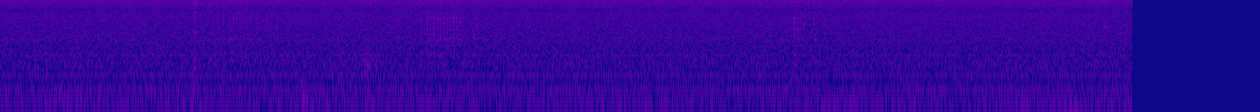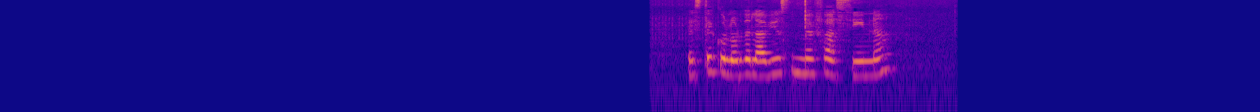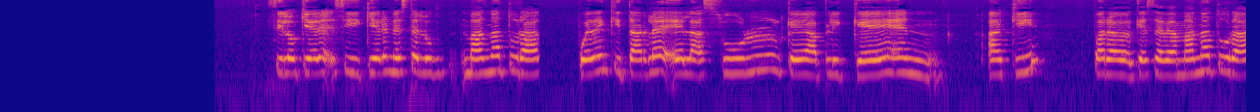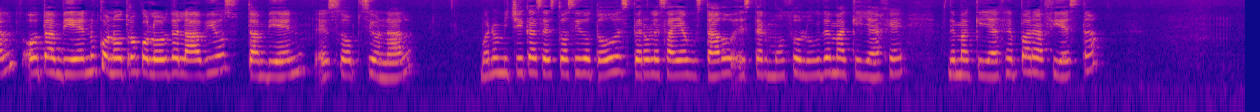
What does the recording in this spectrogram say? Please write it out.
Este color de labios me fascina. Si lo quieren, si quieren este look más natural, pueden quitarle el azul que apliqué en aquí para que se vea más natural o también con otro color de labios también es opcional. Bueno, mis chicas, esto ha sido todo. Espero les haya gustado este hermoso look de maquillaje, de maquillaje para fiesta.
